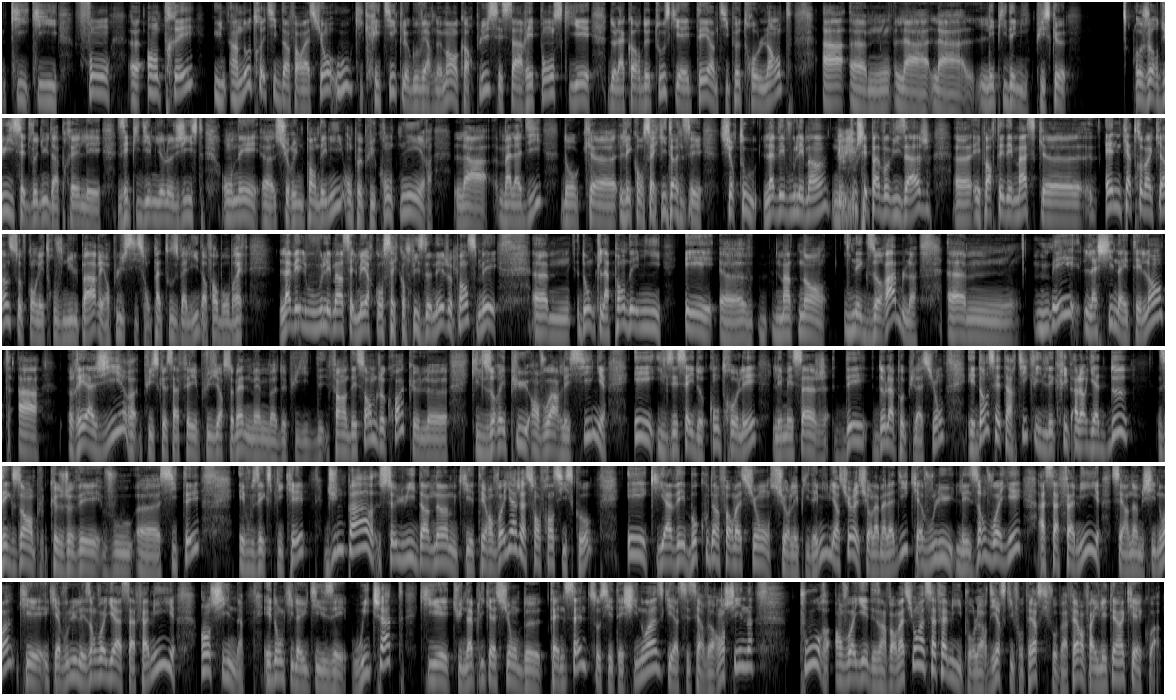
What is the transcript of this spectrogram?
qui, font entrer un autre type d'information ou qui critique le gouvernement encore plus. Et sa réponse qui est de l'accord de tous qui a été un petit peu trop lente à euh, l'épidémie. Puisque Aujourd'hui, c'est devenu, d'après les épidémiologistes, on est euh, sur une pandémie, on peut plus contenir la maladie. Donc, euh, les conseils qu'ils donnent, c'est surtout lavez-vous les mains, ne touchez pas vos visages euh, et portez des masques N95, sauf qu'on les trouve nulle part et en plus, ils sont pas tous valides. Enfin bon, bref, lavez-vous les mains, c'est le meilleur conseil qu'on puisse donner, je pense. Mais donc, la pandémie est maintenant inexorable, euh, mais la Chine a été lente à réagir, puisque ça fait plusieurs semaines, même depuis fin décembre, je crois, que qu'ils auraient pu en voir les signes, et ils essayent de contrôler les messages des, de la population. Et dans cet article, ils l'écrivent. Alors, il y a deux exemples que je vais vous euh, citer et vous expliquer. D'une part, celui d'un homme qui était en voyage à San Francisco et qui avait beaucoup d'informations sur l'épidémie, bien sûr, et sur la maladie, qui a voulu les envoyer à sa famille. C'est un homme chinois qui, a voulu les envoyer à sa famille en Chine. Et donc, il a utilisé WeChat, qui est une application de Tencent, société chinoise, qui a ses serveurs en Chine pour envoyer des informations à sa famille, pour leur dire ce qu'il faut faire, ce qu'il ne faut pas faire. Enfin, il était inquiet, quoi.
